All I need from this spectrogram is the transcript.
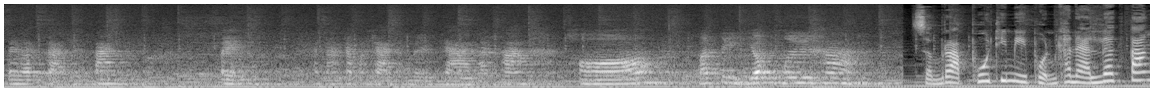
ได้รับการเลือกตั้งเป็น การดำเนินการนะคะ ขอมติยกมือค่ะสำหรับผู้ที่มีผลคะแนนเลือกตั้ง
